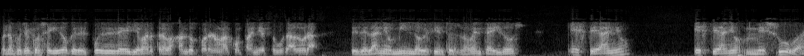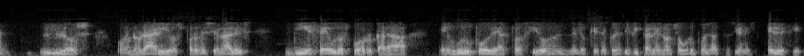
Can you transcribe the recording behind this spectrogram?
Bueno, pues he conseguido que después de llevar trabajando por una compañía aseguradora desde el año 1992, este año, este año me suban los honorarios profesionales 10 euros por cada en un grupo de actuación, de lo que se clasifican en ocho grupos de actuaciones. Es decir,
